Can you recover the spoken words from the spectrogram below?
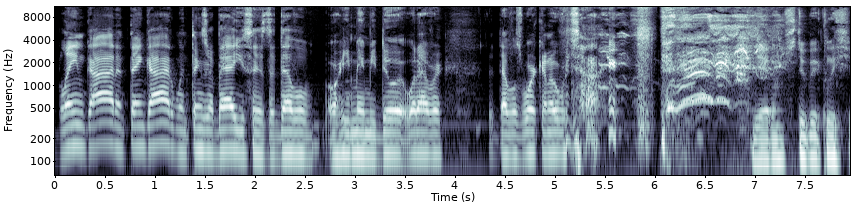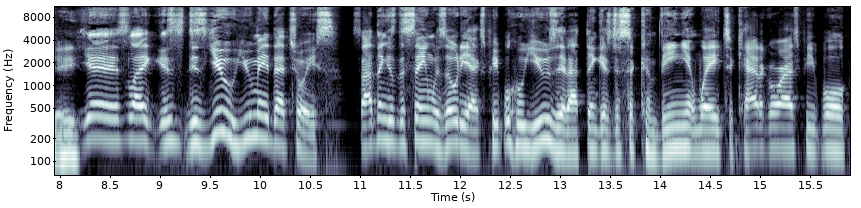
blame God and thank God. When things are bad, you say it's the devil or he made me do it, whatever. The devil's working overtime. Yeah, them stupid cliches. Yeah, it's like it's it's you. You made that choice. So I think it's the same with zodiacs. People who use it, I think, is just a convenient way to categorize people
